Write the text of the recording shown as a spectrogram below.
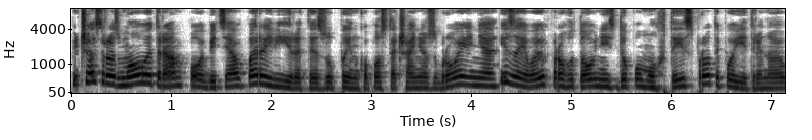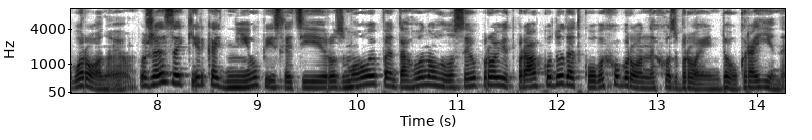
Під час розмови Трамп пообіцяв перевірити зупинку постачання озброєння і заявив про готовність допомогти з протиповітряною обороною. Вже за кілька днів після цієї розмови Пентагон оголосив про відправку додаткових оборонних озброєнь до України.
